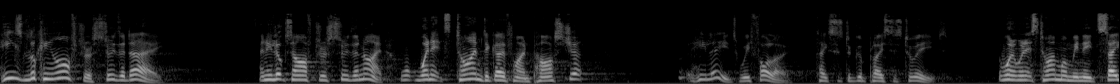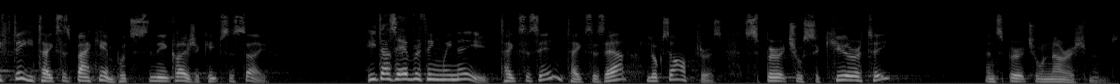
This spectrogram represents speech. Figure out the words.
He's looking after us through the day, and He looks after us through the night. When it's time to go find pasture, He leads, we follow, takes us to good places to eat. When, when it's time when we need safety, He takes us back in, puts us in the enclosure, keeps us safe. He does everything we need, takes us in, takes us out, looks after us. Spiritual security and spiritual nourishment.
